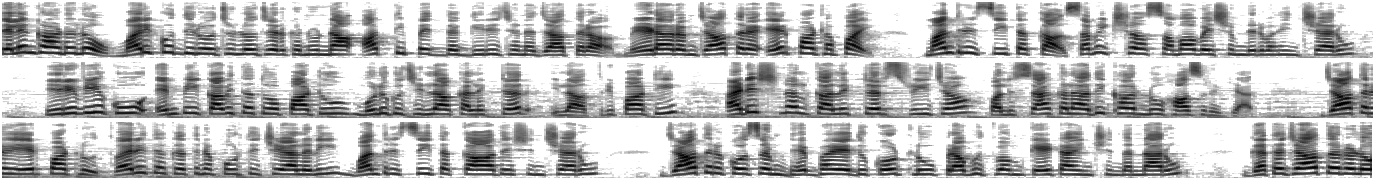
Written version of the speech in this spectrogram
తెలంగాణలో మరికొద్ది రోజుల్లో జరగనున్న అతిపెద్ద గిరిజన జాతర మేడారం జాతర ఏర్పాట్లపై మంత్రి సీతక్క సమీక్షా సమావేశం నిర్వహించారు. ఈ రివ్యూకు ఎంపీ కవితతో పాటు ములుగు జిల్లా కలెక్టర్ ఇలా త్రిపాఠి అడిషనల్ కలెక్టర్ శ్రీజ పలు శాఖల అధికారులు హాజరయ్యారు. జాతర ఏర్పాట్లు త్వరితగతిన పూర్తి చేయాలని మంత్రి సీతక్క ఆదేశించారు. జాతర కోసం డెబ్బై ఐదు కోట్లు ప్రభుత్వం కేటాయించిందన్నారు. గత జాతరలో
